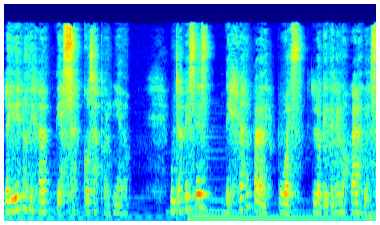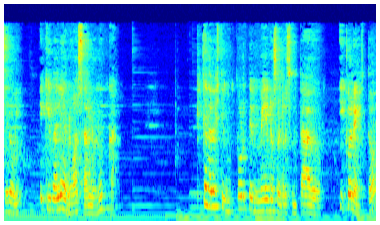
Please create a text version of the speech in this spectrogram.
La idea es no dejar de hacer cosas por miedo. Muchas veces dejar para después lo que tenemos ganas de hacer hoy equivale a no hacerlo nunca. Cada vez te importe menos el resultado. Y con esto,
